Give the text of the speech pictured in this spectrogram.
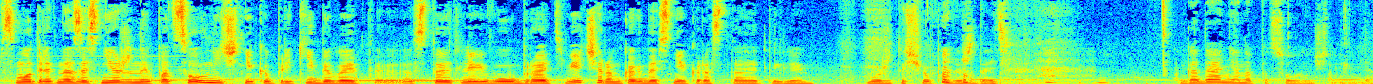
смотрит на заснеженный подсолнечник и прикидывает, э, стоит ли его убрать вечером, когда снег растает, или может еще подождать. Гадание на подсолнечнике, да.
